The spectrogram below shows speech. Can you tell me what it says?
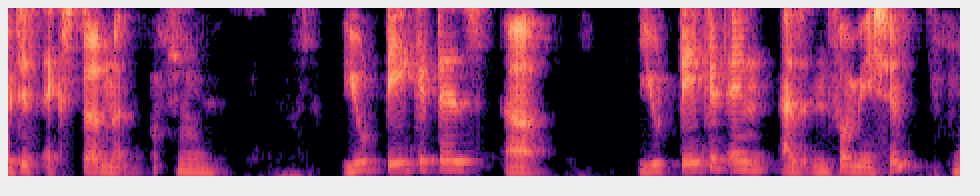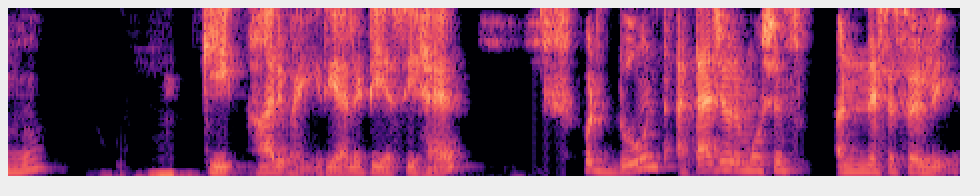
which is external हम्म, you take it as uh, you take it in as हम्म, कि हाँ रे भाई रियलिटी ऐसी है but don't attach your emotions unnecessarily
